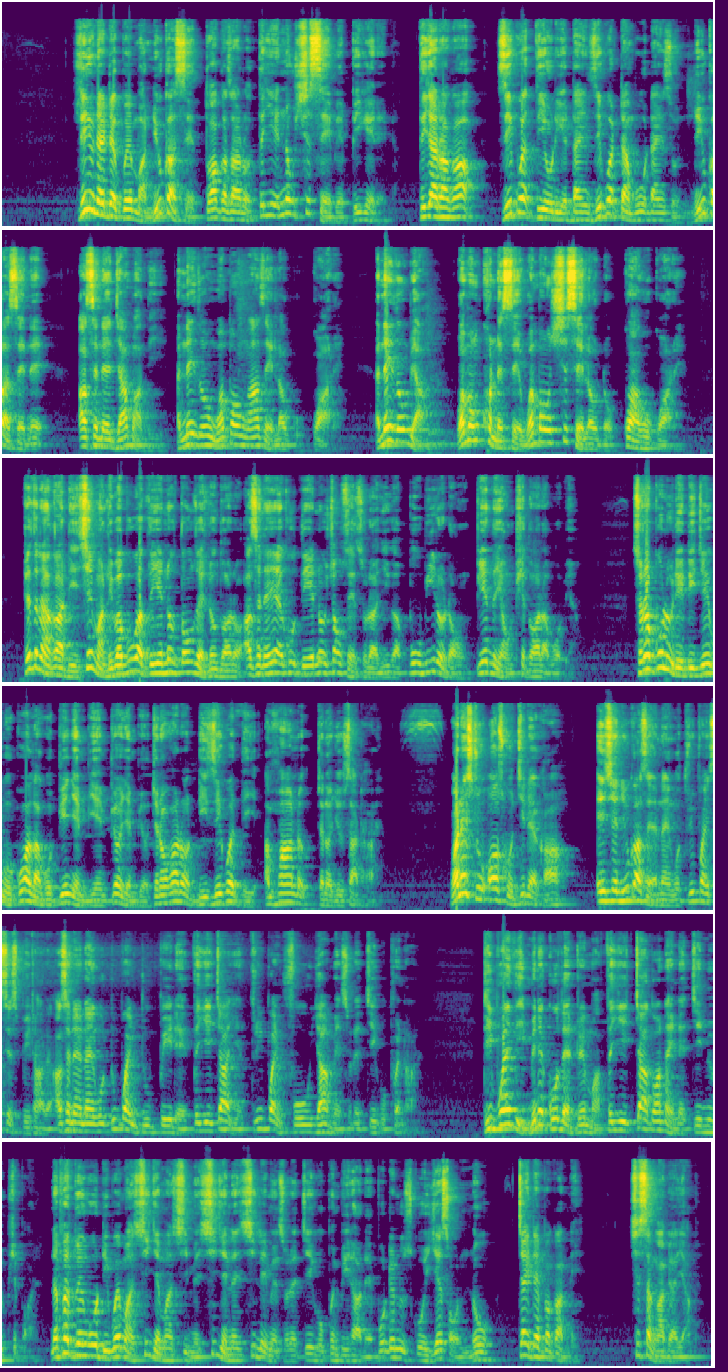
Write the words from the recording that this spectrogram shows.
လီယူနိုက်တက်ကွဲမှာနျူကာဆယ်သွားကစားတော့တရေအနှုတ်80ပဲပြီးခဲ့တယ်ဗျ။တေချာတာကဈေးကွက် theory အတိုင်းဈေးကွက်တန်ဖိုးအတိုင်းဆိုနျူကာဆယ်နဲ့အာဆင်နယ်ကြားမှာဒီအနှိမ့်ဆုံး1ပေါင်း50လောက်ကိုကွာတယ်။အနှိမ့်ဆုံးဗျ1ပေါင်း80 1ပေါင်း80လောက်တော့ကွာကိုကွာတယ်။ပြဿနာကဒီရှေ့မှာလီဗာပူးကတရေနှုတ်30လောက်သွားတော့အာဆင်နယ်ရဲ့အခုတရေနှုတ်60ဆိုတာကြီးကပိုပြီးတော့တောင်ပြင်းတဲ့အောင်ဖြစ်သွားတာပေါ့ဗျာ။ ဆိုတော့ကိုယ့်လူတွေဒီကျေးကိုကိုယ့်အသာကိုပြင်းကျင်ပြင်းပြော့ကျင်ပြော့ကျွန်တော်ကတော့ဒီဈေးကွက်ဒီအမှားလို့ကျွန်တော်ယူဆထားတယ်။1 is to odds ကိုကြည့်တဲ့အခါ Asian Newcastle အနိုင်ကို3.6ပေးထားတယ်။ Arsenal အနိုင်ကို2.2ပေးတယ်။တရေကြရင်3.4ရမယ်ဆိုတဲ့ကြေးကိုဖွင့်ထားတယ်။ဒီပွဲဒီမိနစ်60အတွင်းမှာတရေကြသွားနိုင်တဲ့ကြေးမျိုးဖြစ်ပါတယ်။နှစ်ဖက်သွင်းကိုဒီပွဲမှာရှိကြမှရှိမယ်ရှိကြလည်းရှိလိမ့်မယ်ဆိုတဲ့ကြေးကိုဖွင့်ပေးထားတယ်။ Potenus ကို yes or no ကြိုက်တဲ့ဘက်ကနေ85ပြရမယ်။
